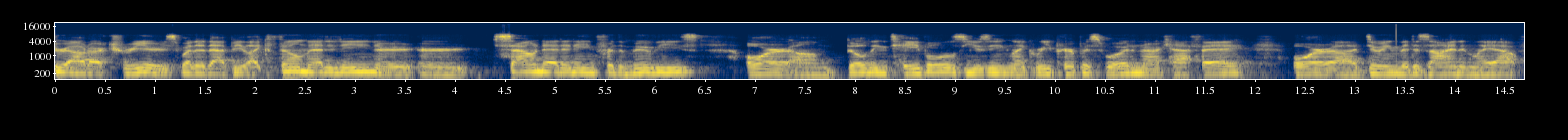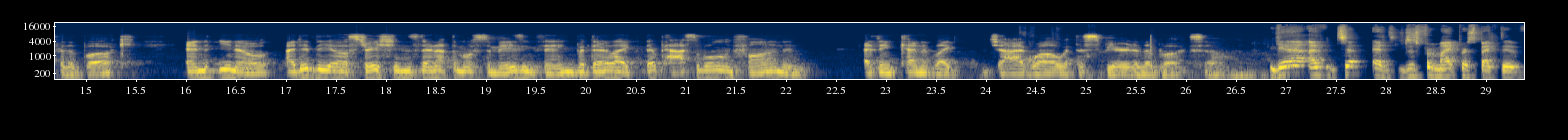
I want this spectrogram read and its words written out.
throughout our careers, whether that be like film editing or, or sound editing for the movies or um, building tables using like repurposed wood in our cafe or uh, doing the design and layout for the book. And, you know, I did the illustrations. They're not the most amazing thing, but they're like, they're passable and fun. And I think kind of like jive well with the spirit of the book. So yeah, I, just from my perspective,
